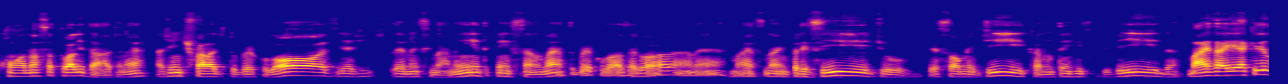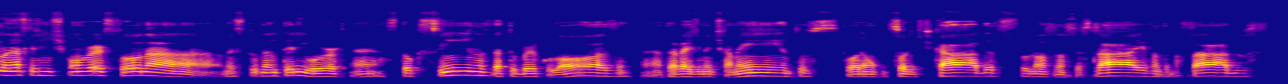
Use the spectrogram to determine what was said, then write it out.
com a nossa atualidade, né? A gente fala de tuberculose, a gente lê no ensinamento e pensando, não é tuberculose agora, né? Mas na presídio, pessoal medica, não tem risco de vida. Mas aí é aquele lance que a gente conversou na, no estudo anterior, né? As toxinas da tuberculose, através de medicamentos, foram solidificadas por nossos ancestrais, antepassados.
